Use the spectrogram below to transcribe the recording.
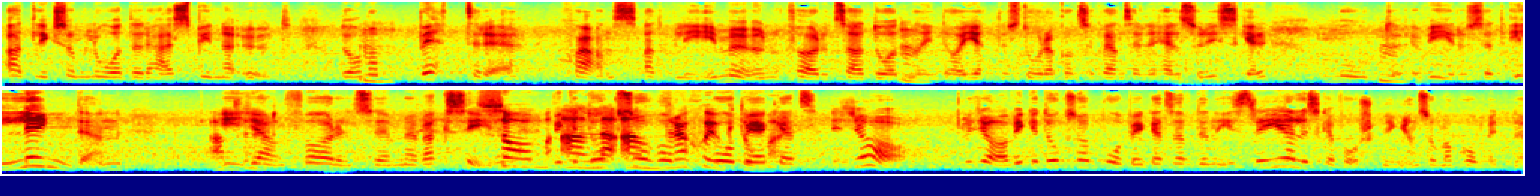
att liksom låta det här spinna ut, då har man bättre chans att bli immun förutsatt då att man inte har jättestora konsekvenser eller hälsorisker mot viruset i längden Absolut. i jämförelse med vaccin. Som Vilket alla också har andra sjukdomar. Ja, ja, vilket också har påpekats av den israeliska forskningen som har kommit nu.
